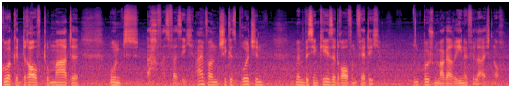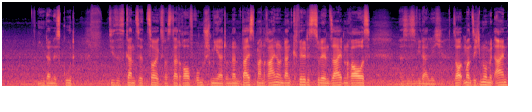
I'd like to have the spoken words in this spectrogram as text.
Gurke drauf, Tomate und ach, was weiß ich. Einfach ein schickes Brötchen mit ein bisschen Käse drauf und fertig. Ein bisschen Margarine vielleicht noch. Und dann ist gut dieses ganze Zeugs, was da drauf rumschmiert. Und dann beißt man rein und dann quillt es zu den Seiten raus. Das ist widerlich. Saut man sich nur mit ein.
